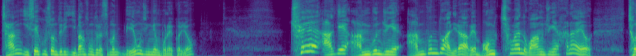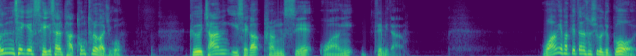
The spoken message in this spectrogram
장 2세 후손들이 이 방송 들었으면 내용 증명 보낼걸요? 최악의 암군 중에 암군도 아니라 그냥 멍청한 왕 중에 하나예요. 전 세계 세계사를 다 통틀어 가지고 그 장 2세가 프랑스의 왕이 됩니다. 왕이 바뀌었다는 소식을 듣고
